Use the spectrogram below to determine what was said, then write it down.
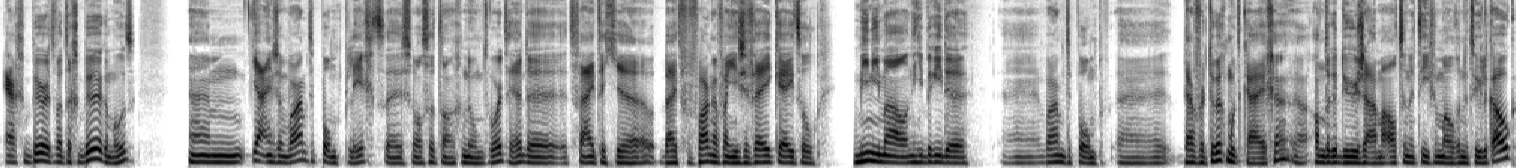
er gebeurt wat er gebeuren moet. Um, ja, en zo'n warmtepompplicht, uh, zoals het dan genoemd wordt. Hè, de, het feit dat je bij het vervangen van je cv-ketel minimaal een hybride uh, warmtepomp daarvoor terug moet krijgen. andere duurzame alternatieven mogen natuurlijk ook.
